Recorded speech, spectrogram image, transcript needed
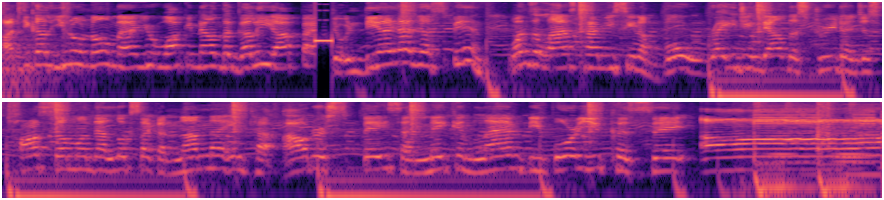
You don't know, man. You're walking down the gully up at India, yeah, just spin. When's the last time you seen a bull raging down the street and just toss someone that looks like a nana into outer space and make him land before you could say, ah?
